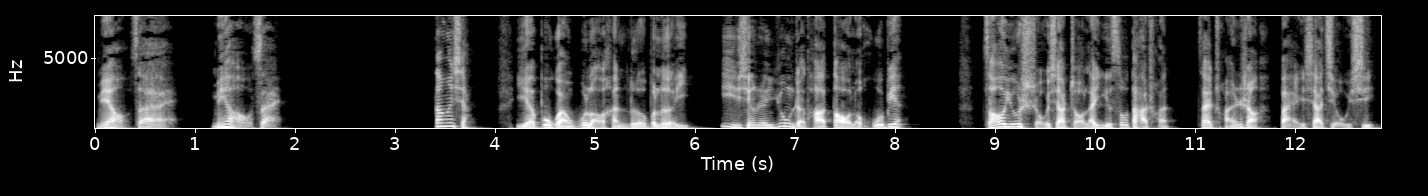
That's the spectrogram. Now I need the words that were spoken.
妙哉妙哉！当下也不管吴老汉乐不乐意，一行人拥着他到了湖边，早有手下找来一艘大船。在船上摆下酒席，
